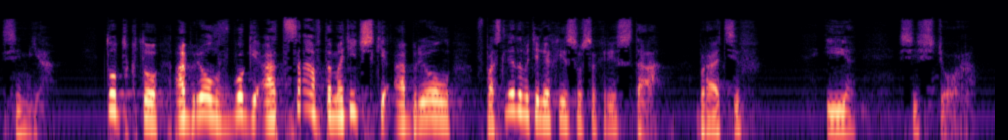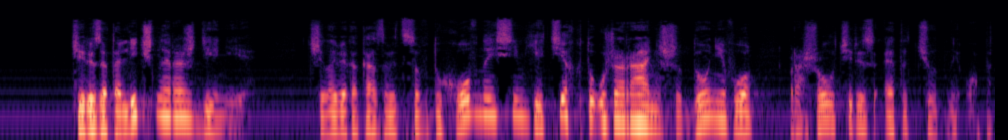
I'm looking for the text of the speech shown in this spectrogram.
семья. Тот, кто обрел в Боге Отца, автоматически обрел в последователях Иисуса Христа братьев и сестер. Через это личное рождение человек оказывается в духовной семье тех, кто уже раньше, до него, прошел через этот чудный опыт.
